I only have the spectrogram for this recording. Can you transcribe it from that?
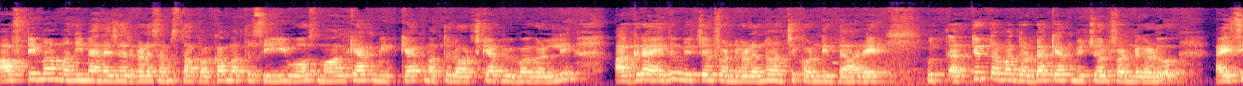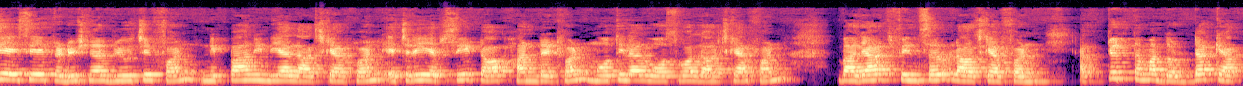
ಆಫ್ಟಿಮಾ ಮನಿ ಮ್ಯಾನೇಜರ್ಗಳ ಸಂಸ್ಥಾಪಕ ಮತ್ತು CEO, small cap, mid cap ಮತ್ತು ಲಾರ್ಜ್ ಕ್ಯಾಪ್ ವಿಭಾಗಗಳಲ್ಲಿ ಅಗ್ರ ಐದು ಮ್ಯೂಚುವಲ್ ಫಂಡ್ಗಳನ್ನು ಹಂಚಿಕೊಂಡಿದ್ದಾರೆ. ಉತ್, ಅತ್ಯುತ್ತಮ ದೊಡ್ಡ ಕ್ಯಾಪ್ ಮ್ಯೂಚುವಲ್ ಫಂಡ್ಗಳು I C I C I Prudential blue chip fund, Nippon India large cap fund, H D F C top hundred fund, Motilal Oswal large cap fund, Bajaj Finserv large cap fund. ಅತ್ಯುತ್ತಮ ದೊಡ್ಡ ಕ್ಯಾಪ್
